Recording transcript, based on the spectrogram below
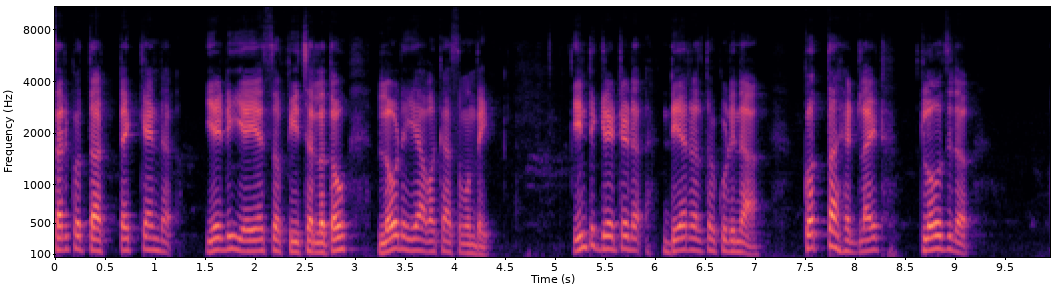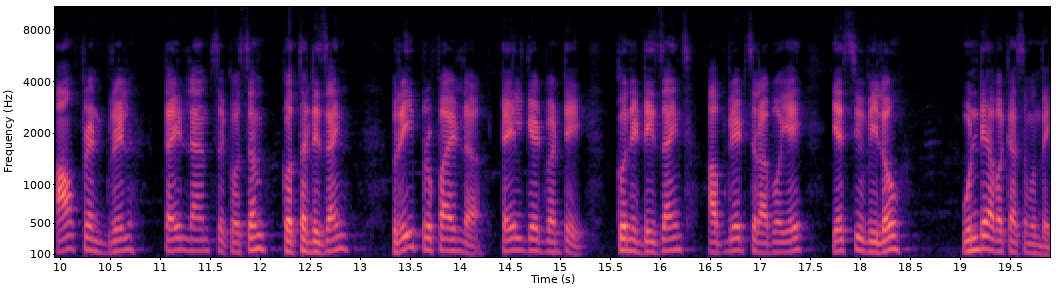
సరికొత్త టెక్ అండ్ ఏడిఏఎస్ ఫీచర్లతో లోడ్ అయ్యే అవకాశం ఉంది. ఇంటిగ్రేటెడ్ డిఆర్ఎల్తో కూడిన కొత్త headlight closed off front grille tail lamps కోసం కొత్త డిజైన్ రీప్రొఫైల్డ్ టైల్ గేట్ వంటి కొన్ని డిజైన్స్ అప్గ్రేడ్స్ రాబోయే ఎస్యూవీలో ఉండే అవకాశం ఉంది.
